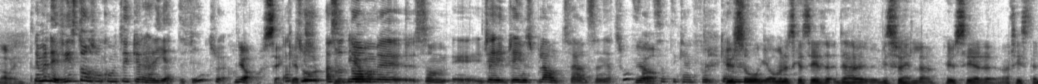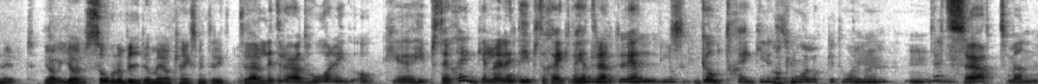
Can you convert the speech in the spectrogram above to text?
Vet inte. Ja, men det finns de som kommer tycka det här är jättefint tror jag. Ja, säkert. Jag tror, alltså Mm. de eh, som eh, James Blunt-fansen, jag tror Ja. faktiskt att det kan funka. Hur såg, om man nu ska se det här visuella, hur ser artisten ut? Jag, jag såg någon video men jag kan liksom inte riktigt... eh, Väldigt rödhårig och hipsterskägg, eller inte hipsterskägg, vad heter Lite det? Ett lock- goatskägg. Lite Okej. smålockigt hår. Mm. Mm, rätt söt, men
